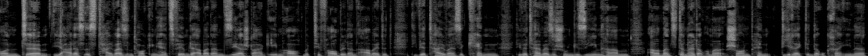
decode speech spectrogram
Und ähm, ja, das ist teilweise ein Talking Heads Film, der aber dann sehr stark eben auch mit TV-Bildern arbeitet, die wir teilweise kennen, die wir teilweise schon gesehen haben. Aber man sieht dann halt auch immer Sean Penn direkt in der Ukraine.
